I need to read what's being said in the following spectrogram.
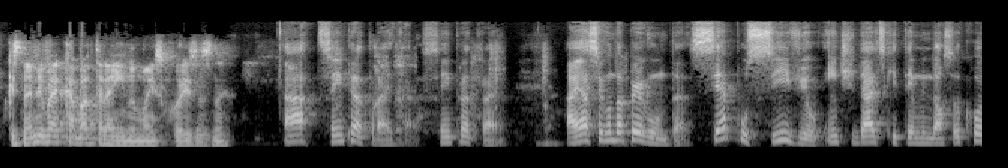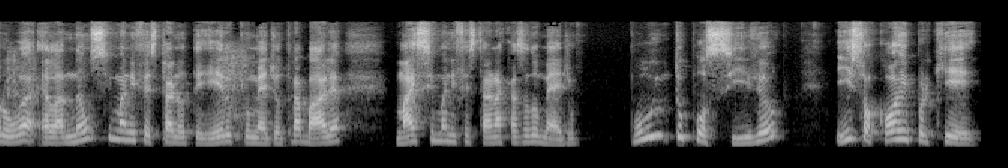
Porque senão ele vai acabar atraindo mais coisas, né? Ah, sempre atrai, cara, sempre atrai. Aí a segunda pergunta: se é possível entidades que temos em nossa coroa, ela não se manifestar no terreiro que o médium trabalha, mas se manifestar na casa do médium? Muito possível. E isso ocorre porque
